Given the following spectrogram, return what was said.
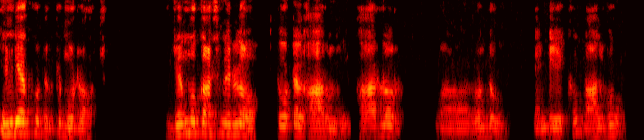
ఇండియా కూటమికి మూడు రావచ్చు. జమ్మూ కాశ్మీర్లో టోటల్ ఆరు ఉన్నాయి. ఆరులో ఆ, రెండు ఎన్డీఏకు నాలుగు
